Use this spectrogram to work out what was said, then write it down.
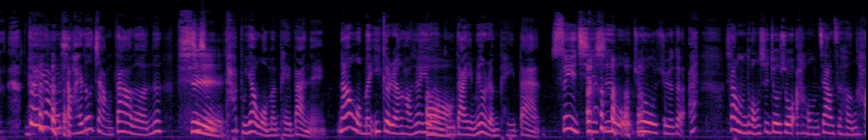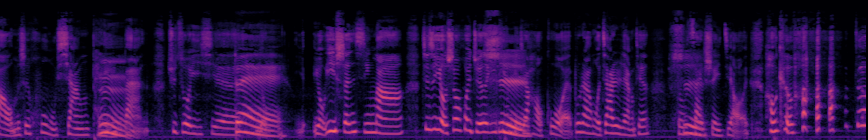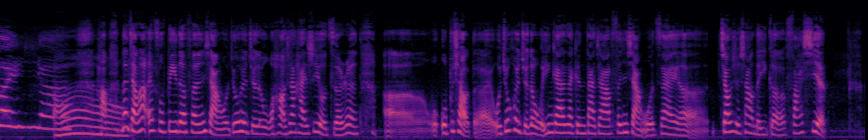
对呀、啊，小孩都长大了，那其实他不要我们陪伴呢。那我们一个人好像又很孤单，哦、也没有人陪伴，所以其实我就觉得，哎，像我们同事就说啊，我们这样子很好，我们是互相陪伴，嗯、去做一些对有有益身心吗？其实有时候会觉得一天比较好过，哎，不然我假日两天都在睡觉，哎，好可怕。对呀，哦，好，那讲到 FB 的分享，我就会觉得我好像还是有责任，呃，我我不晓得，哎，我就会觉得我应该在跟大家分享我在呃教学上的一个发现。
